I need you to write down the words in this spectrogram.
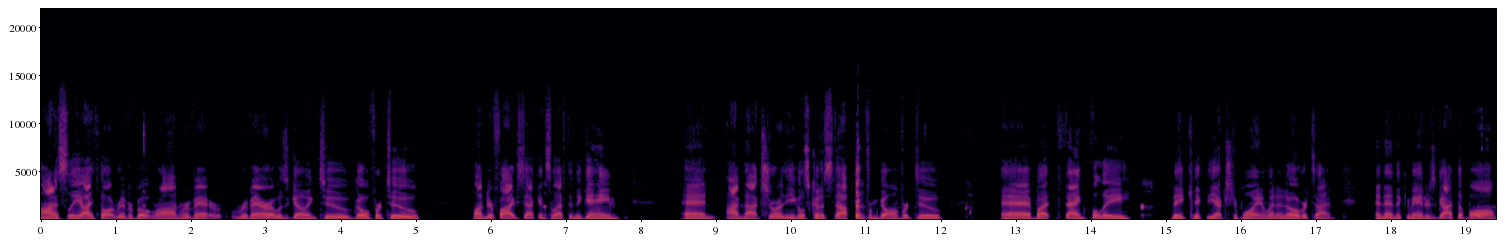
honestly, I thought Riverboat Ron Rivera, was going to go for two under five seconds left in the game. And I'm not sure the Eagles could have stopped them from going for two. Uh, but thankfully, they kicked the extra point and went into overtime. And then the Commanders got the ball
